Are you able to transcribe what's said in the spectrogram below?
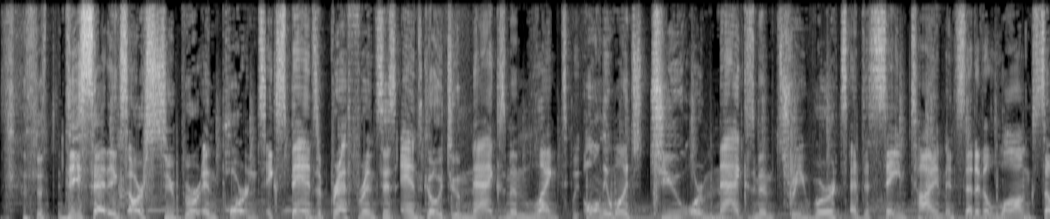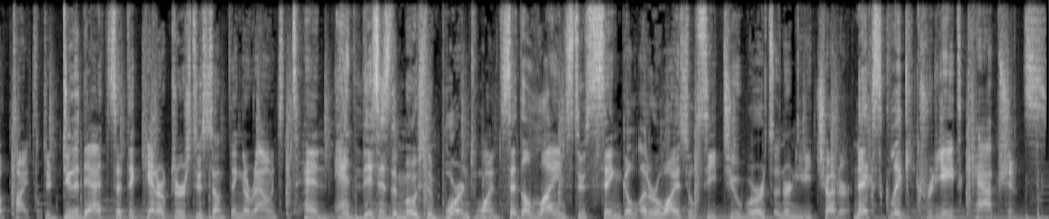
These settings are super important. Expand the preferences and go to maximum length. We only want two or maximum three words at the same time instead of a long subtitle. To do that, set the characters to something around 10. And this is the most important one. Set the lines to single, otherwise you'll see two words underneath each other. Next, click create captions.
